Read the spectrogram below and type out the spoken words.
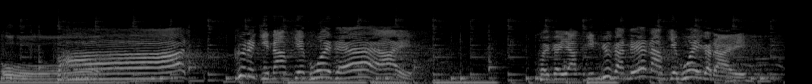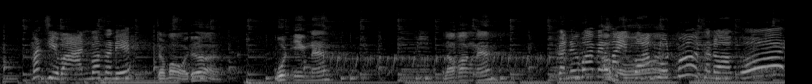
โอ้โหปาดคือได้กินน้ำเกี๊ยวห้วยแท้ไอ้ข่อยก็อยากกินคือกันเด้น้ำเกี๊ยวห้วยก็ได้มันสีหวานบ่สนิจะบอกเด้อพูดเองนะระวังนะ ก็นึกว่าเป็นโอ้โหไม่กองหลุดมือสนอกโอ้ย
